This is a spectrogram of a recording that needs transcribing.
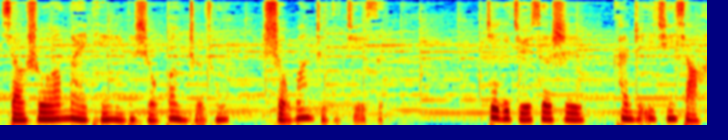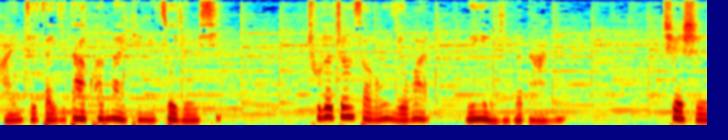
小说《麦田里的守望者》中守望者的角色，这个角色是看着一群小孩子在一大块麦田里做游戏，除了张小龙以外，没有一个大人。确实，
